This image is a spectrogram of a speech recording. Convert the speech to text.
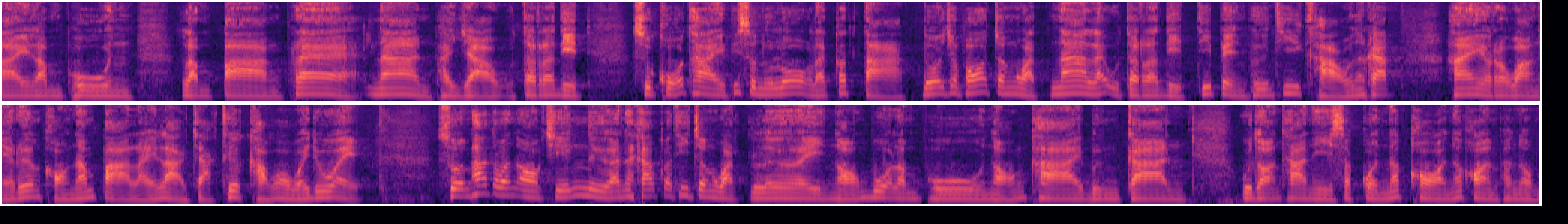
าย ลำพูน ลำปาง แพร่ น่าน พะเยา อุตรดิตถ์ สุขโขทัย พิษณุโลก และก็ตาก โดยเฉพาะจังหวัดน่านและอุตรดิตถ์ที่เป็นพื้นที่เขานะครับ ให้ระวังในเรื่องของน้ำป่าไหลหลากจากเทือกเขาเอาไว้ด้วย ส่วนภาคตะวันออกเฉียงเหนือนะครับก็ที่จังหวัดเลย หนองบัวลำพู หนองคาย บึงกาฬ อุดรธานี สกลนคร นครพนม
